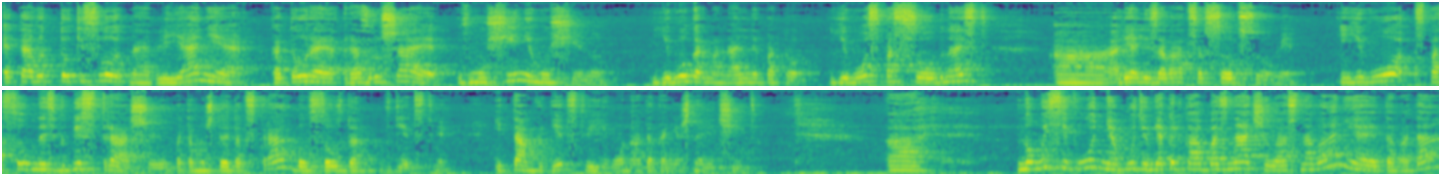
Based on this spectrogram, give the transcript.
Это вот то кислотное влияние, которая разрушает в мужчине мужчину его гормональный поток, его способность а, реализоваться в социуме и его способность к бесстрашию, потому что этот страх был создан в детстве. И там в детстве его надо, конечно, лечить. А, но мы сегодня будем, я только обозначила основания этого, да,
